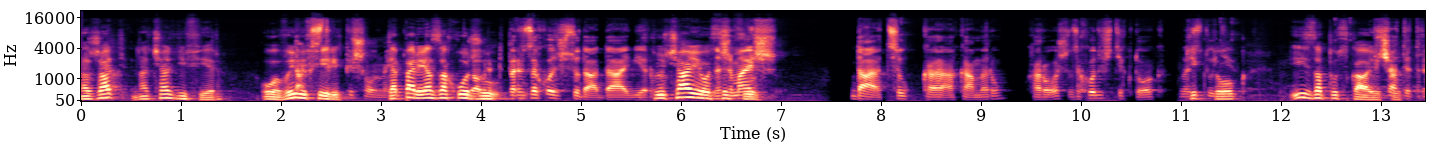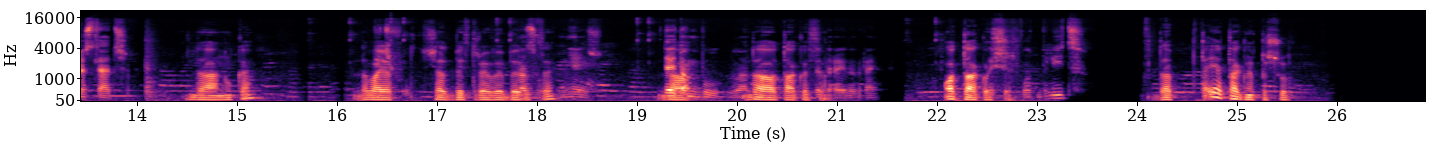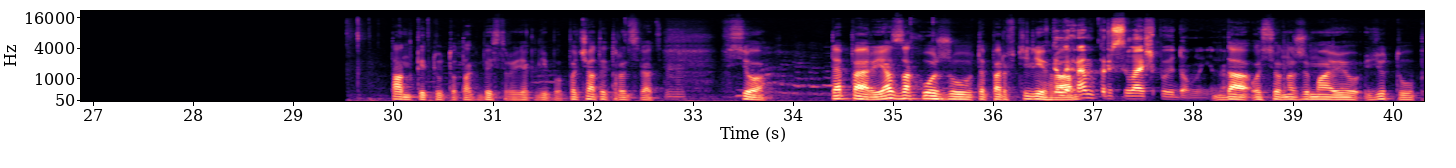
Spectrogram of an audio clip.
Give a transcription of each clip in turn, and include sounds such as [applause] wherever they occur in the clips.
Нажать, начать ефір. О, ви в Так, ефірі. стрім пішов на Тепер я Добре, заходжу, тепер заходиш сюди, да, вірно. включаю ось Нажимаєш, да, цю ка- камеру. Хорош. Заходиш в TikTok. в студію, TikTok і запускаю. тут. Трансляцію. Да, ну-ка. Давай я зараз швидко виберу Назву це. Де Да, там був? Ладно, да, отак ось. вибирай, вибирай. Отак ось. Пишеш, от Бліц. Да. Та я так напишу. Танки тут отак швидко, як лібо. Почати трансляцію. Все. Тепер я заходжу тепер в Telegram. Телеграм пересилаєш повідомлення. Да. Да, ось я нажимаю YouTube.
